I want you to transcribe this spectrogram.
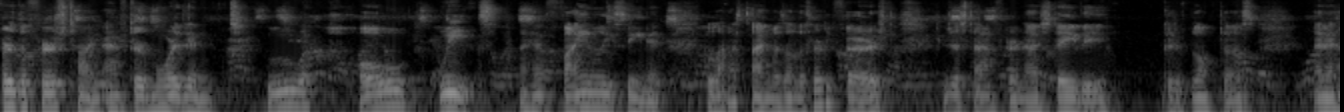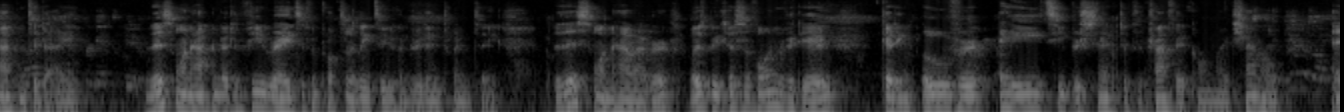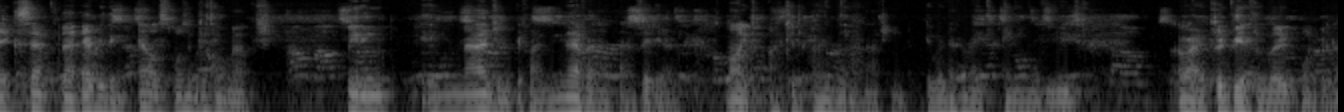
For the first time after more than two whole weeks, I have finally seen it. Last time was on the 31st, just after Nas Daily could have blocked us, and it happened today. This one happened at a view rate of approximately 220. This one, however, was because of one video getting over 80% of the traffic on my channel, except that everything else. Meaning, imagine if I never had that video. Like, I could only imagine. It would never make any more views. Or I could be at a low point it.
